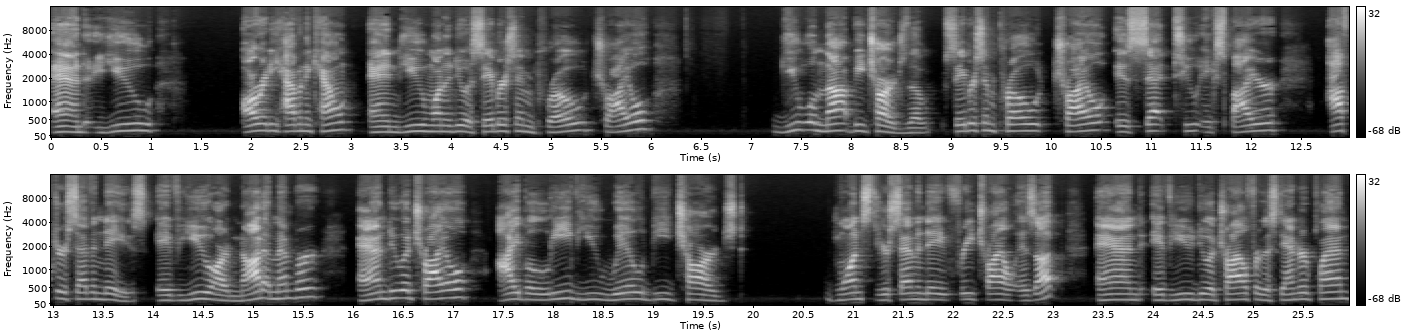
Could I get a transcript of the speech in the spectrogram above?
and you already have an account and you want to do a SaberSim Pro trial, you will not be charged. The SaberSim Pro trial is set to expire after seven days. If you are not a member and do a trial, I believe you will be charged once your seven day free trial is up. And if you do a trial for the standard plan,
